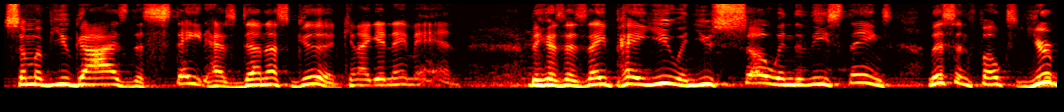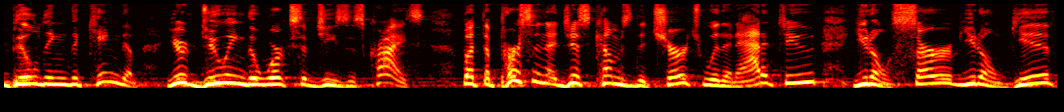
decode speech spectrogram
Some of you guys, the state has done us good. Can I get an amen? Because as they pay you and you sow into these things, listen, folks, you're building the kingdom. You're doing the works of Jesus Christ. But the person that just comes to church with an attitude, you don't serve, you don't give,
